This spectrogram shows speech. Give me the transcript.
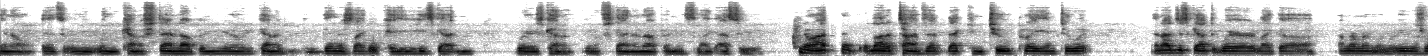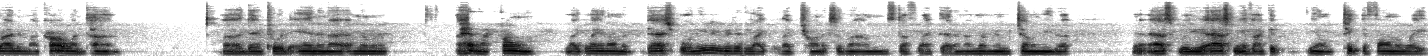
You know, it's when you, you kind of stand up and, you know, you kind of, then it's like, okay, he's gotten where he's kind of, you know, standing up and it's like, I see, you know, I think a lot of times that that can too play into it. And I just got to where like, uh, I remember he was riding my car one time uh, there toward the end and I, I remember I had my phone like laying on the dashboard. And he didn't really like electronics around and stuff like that. And I remember him telling me to you know, ask me, you asked me if I could, you know, take the phone away.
